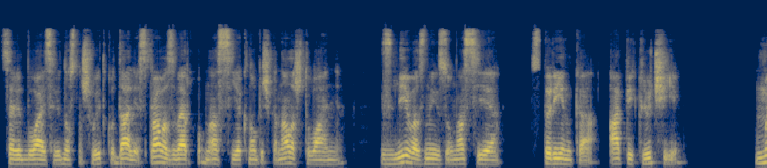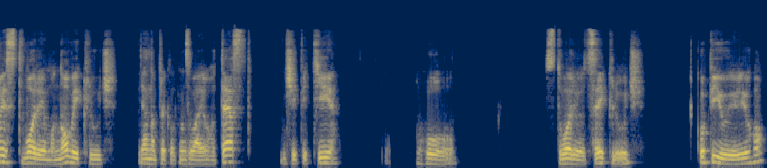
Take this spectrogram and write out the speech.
Це відбувається відносно швидко. Далі, справа зверху, у нас є кнопочка налаштування. Зліва знизу у нас є сторінка API ключі. Ми створюємо новий ключ. Я, наприклад, називаю його тест GPT Google. Створюю цей ключ, копіюю його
